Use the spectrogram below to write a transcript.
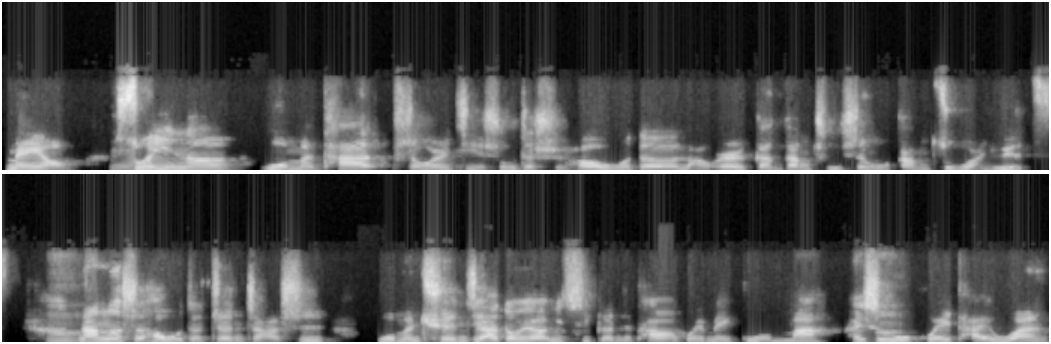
没有，没有。所以呢，我们他首尔结束的时候，我的老二刚刚出生，我刚坐完月子。嗯，那那时候我的挣扎是，我们全家都要一起跟着他回美国吗？还是我回台湾，嗯，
